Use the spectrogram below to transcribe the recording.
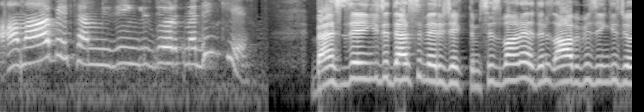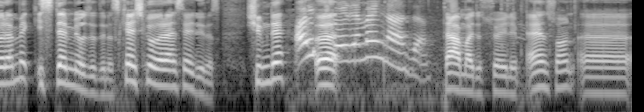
Ama abi sen bizi İngilizce öğretmedin ki. Ben size İngilizce dersi verecektim. Siz bana ne dediniz? Abi biz İngilizce öğrenmek istemiyoruz dediniz. Keşke öğrenseydiniz. Şimdi Söylemen lazım. Tamam hadi söyleyeyim. En son eee,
